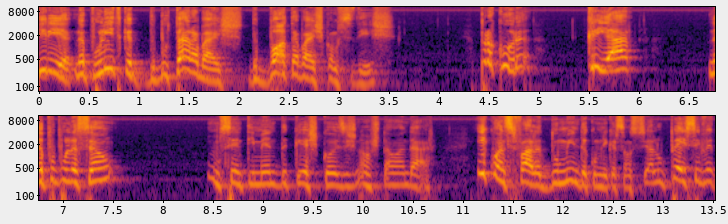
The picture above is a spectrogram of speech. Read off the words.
diria, na política de botar abaixo, de bota abaixo, como se diz, procura criar na população um sentimento de que as coisas não estão a andar. E quando se fala de domínio da comunicação social, o PSV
